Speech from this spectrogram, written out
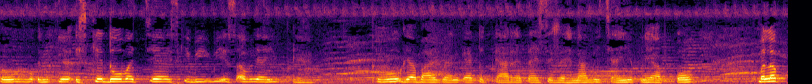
तो इनके, इसके दो बच्चे हैं, इसकी बीवी है, सब यही पे है। तो हो गया भाई बहन का तो प्यार रहता है ऐसे रहना भी चाहिए अपने आप को। मतलब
